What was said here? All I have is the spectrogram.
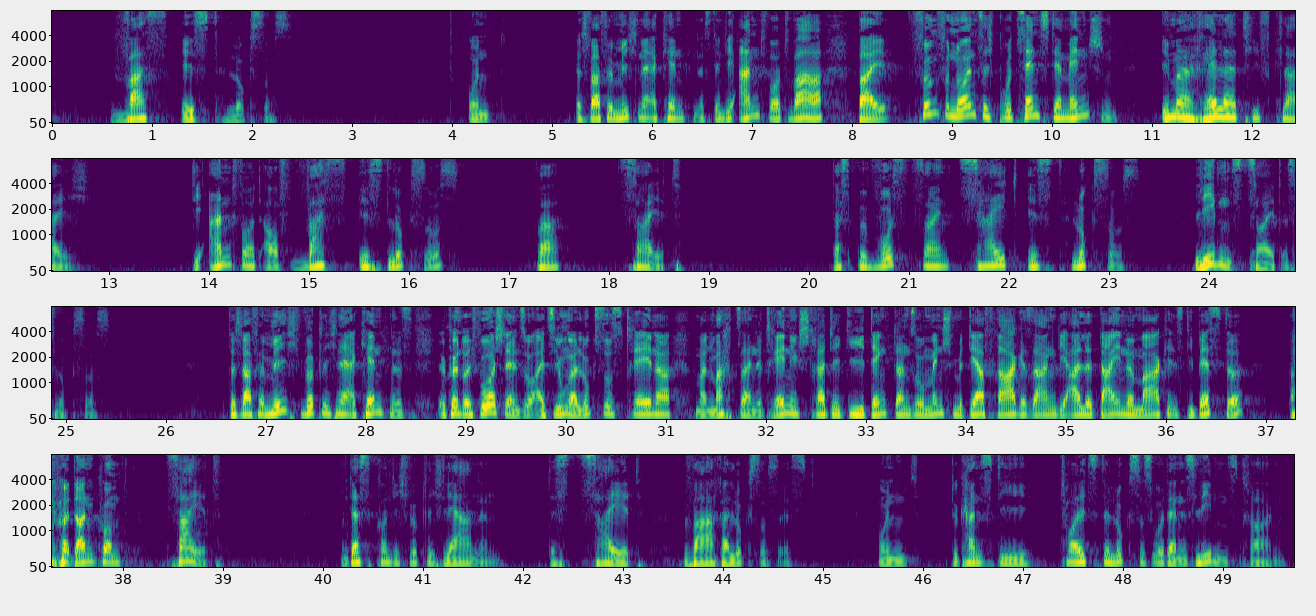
was ist Luxus? Und es war für mich eine Erkenntnis, denn die Antwort war bei 95 Prozent der Menschen immer relativ gleich. Die Antwort auf was ist Luxus war Zeit. Das Bewusstsein, Zeit ist Luxus. Lebenszeit ist Luxus. Das war für mich wirklich eine Erkenntnis. Ihr könnt euch vorstellen, so als junger Luxustrainer, man macht seine Trainingsstrategie, denkt dann so, Mensch, mit der Frage sagen die alle, deine Marke ist die beste. Aber dann kommt Zeit. Und das konnte ich wirklich lernen, dass Zeit wahrer Luxus ist. Und du kannst die tollste Luxusuhr deines Lebens tragen.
